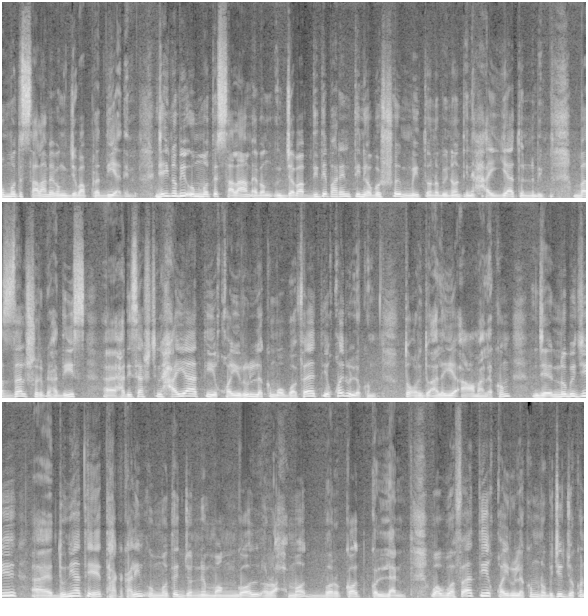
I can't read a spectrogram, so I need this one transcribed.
উম্মতের সালাম এবং জবাবটা দিয়ে দেন। যেই নবী উম্মতের সালাম এবং জবাব দিতে পারেন, তিনি অবশ্যই মৃত নবী নন, তিনি হাইয়াতুন নবী। বাজ্জাল শরীফ হাদিস হাদিস আসছেন, হায়াতি খৈরুল্লাকুম ও ওয়াফাতি খৈরুল্লাকুম তরিদ আলাইয়া আমালাকুম। যে নবীজি দুনিয়াতে থাকাকালীন উম্মতের জন্য মঙ্গল, রহমত, বরকত, কল্যাণ। ওয়া ওয়াফাতি খৈরুল্লাকুম নবীজির যখন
